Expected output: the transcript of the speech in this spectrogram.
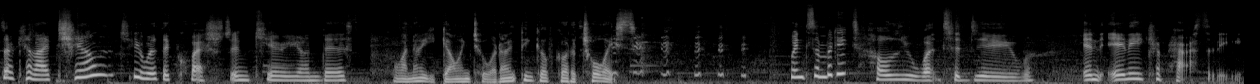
So, can I challenge you with a question, Kerry, on this? Oh, I know you're going to. I don't think I've got a choice. when somebody tells you what to do in any capacity,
